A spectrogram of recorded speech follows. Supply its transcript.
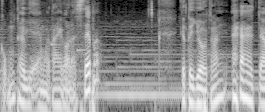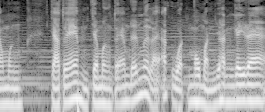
cũng theo dạng người ta hay gọi là sếp á. Cái tôi vô tôi nói à, chào mừng chào tụi em chào mừng tụi em đến với lại awkward moment do anh gây ra.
